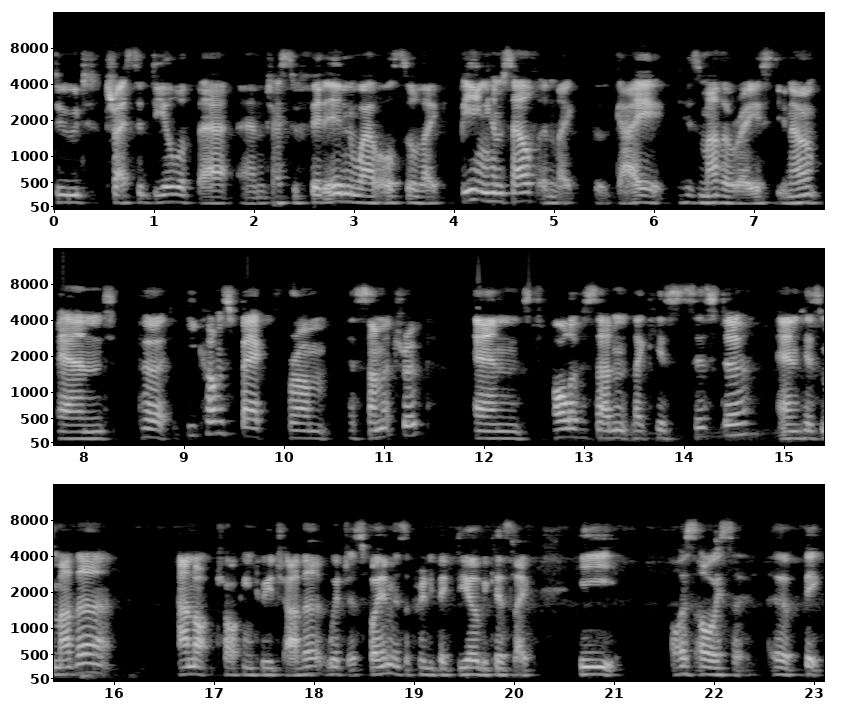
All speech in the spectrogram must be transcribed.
dude tries to deal with that and tries to fit in while also like being himself and like the guy his mother raised, you know? And the, he comes back from a summer trip and all of a sudden like his sister and his mother are not talking to each other, which is for him is a pretty big deal because like he was always a, a big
